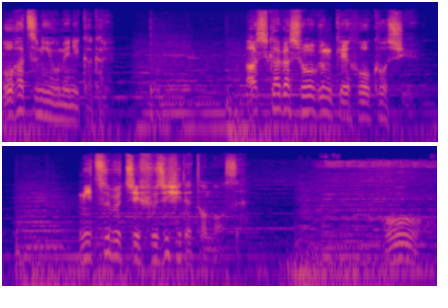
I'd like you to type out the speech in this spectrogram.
お初にお目にかかる足利将軍家奉公衆三淵藤秀と申すおう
